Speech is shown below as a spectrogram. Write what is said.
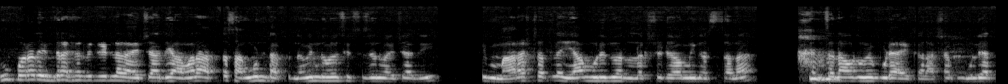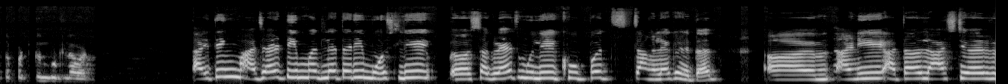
तू परत इंटरनॅशनल क्रिकेटला जायच्या आधी आम्हाला आता सांगून टाक नवीन दोन सीझन व्हायच्या आधी की महाराष्ट्रातल्या या मुलींवर लक्ष ठेवा मी नसताना. तुमचं नाव तुम्ही पुढे ऐकाल. अशा मुली आता पटकन कुठल्या वाटतं आय थिंक माझ्या टीम मधल्या तरी मोस्टली सगळ्याच मुली खूपच चांगल्या खेळतात. आणि आता लास्ट इयर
